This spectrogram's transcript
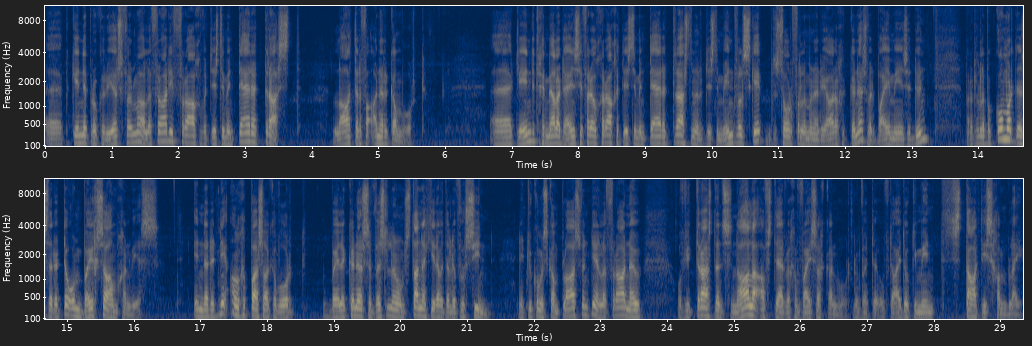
uh, bekende prokureursfirma. Hulle vra die vraag of 'n testamentêre trust later verander kan word. 'n uh, Kliënt het gemeld dat hy en sy vrou graag 'n testamentêre trust in 'n testament wil skep om te sorg vir hulle minderjarige kinders wat baie mense doen, maar dat hulle bekommerd is dat dit te onbuigsaam gaan wees en dat dit nie aangepas sal kan word by hulle kinders se wisselende omstandighede wat hulle voorsien in die toekoms kan plaasvind nie. Hulle vra nou of die trust dan se nale afsterwe gewysig kan word of wat of daai dokument staties gaan bly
